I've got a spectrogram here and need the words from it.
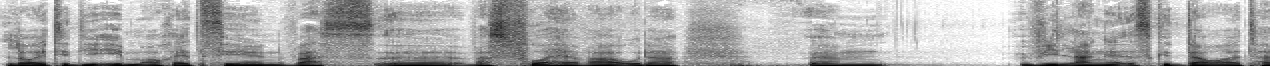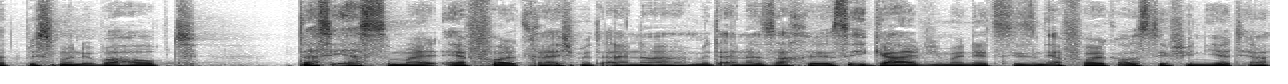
Leute, die eben auch erzählen, was, äh, was vorher war oder ähm, wie lange es gedauert hat, bis man überhaupt das erste Mal erfolgreich mit einer, mit einer Sache ist, egal wie man jetzt diesen Erfolg ausdefiniert, ja.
